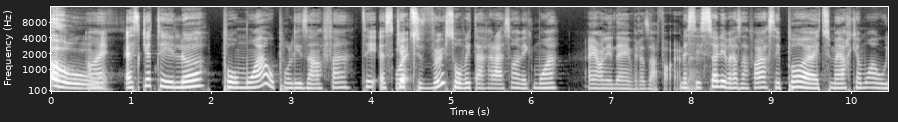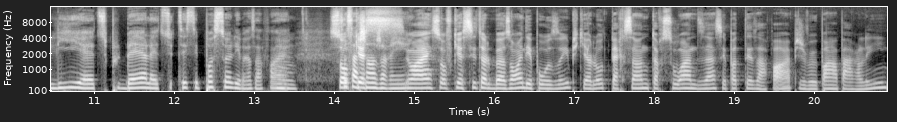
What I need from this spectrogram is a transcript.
Oh! Ouais. Est-ce que tu es là pour moi ou pour les enfants? Est-ce que Ouais. tu veux sauver ta relation avec moi? Hey, on est dans les vraies affaires. Mais c'est ça les vraies affaires. C'est pas euh, es-tu meilleure que moi au lit, es-tu plus belle, es-tu... t'sais, c'est pas ça les vraies affaires. Mm. Sauf ça que change si- rien. Ouais, sauf que si tu as le besoin d'y poser puis que l'autre personne te reçoit en disant c'est pas de tes affaires puis je veux pas en parler.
